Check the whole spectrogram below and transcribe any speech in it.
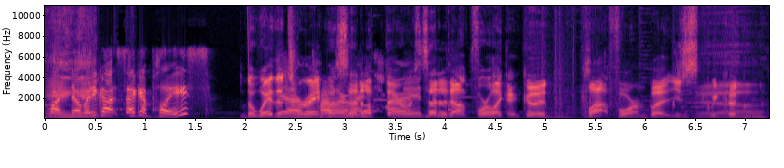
What? Nobody it. got second place? the way the Yeah, terrain was set and I up there was set it up for like a good platform, but you just we couldn't.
